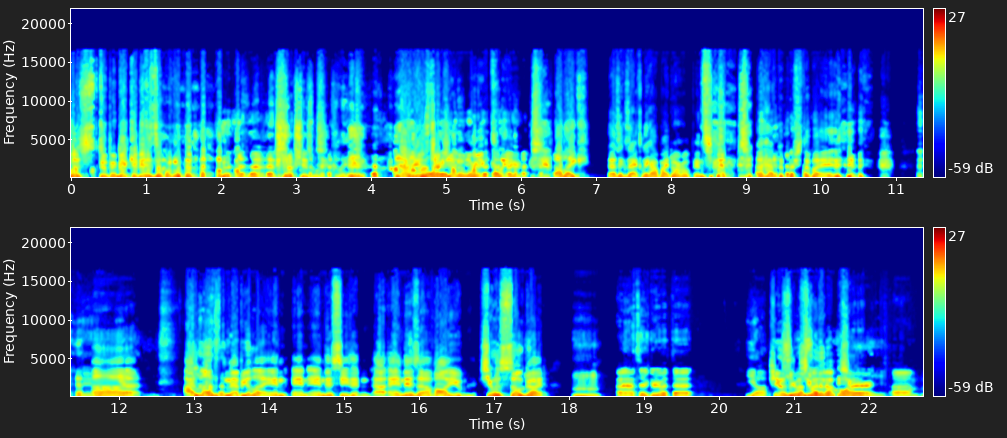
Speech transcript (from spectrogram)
what a stupid mechanism. the, the instructions weren't clear. yeah, your instructions weren't clear. I'm like, that's exactly how my door opens. I have to push the button. Dude, Uh, yeah, I loved Nebula in in in this season, uh, in this uh, volume. She was so Yeah. good. hmm i have to agree with that Yep. She was She was she a was, little bit she was- more um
